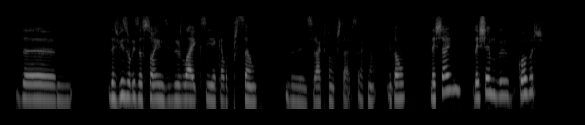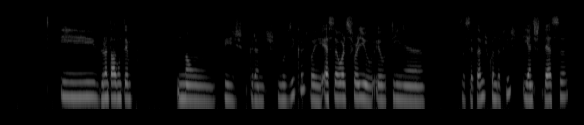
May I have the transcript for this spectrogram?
da- das visualizações e dos likes e aquela pressão de será que estão a gostar, será que não? Então deixei-me, deixei-me de, de covers e durante algum tempo não fiz grandes músicas. Foi essa Words for You, eu tinha 17 anos quando a fiz e antes dessa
